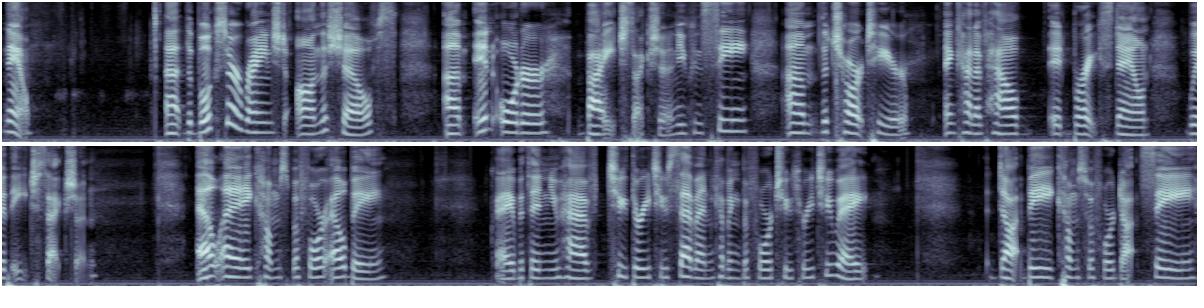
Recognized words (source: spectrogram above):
Now, uh, the books are arranged on the shelves um, in order by each section. You can see um, the chart here and kind of how it breaks down with each section. LA comes before LB, okay, but then you have 2327 coming before 2328. Dot B comes before dot C,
